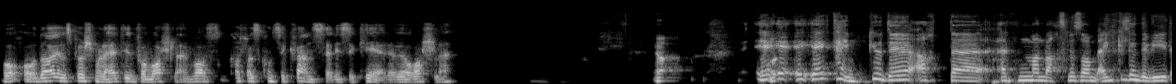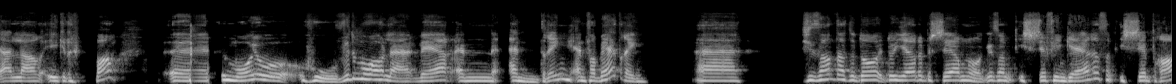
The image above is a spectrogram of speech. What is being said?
Og, og da er jo spørsmålet helt innenfor varsler. varsleren hva, hva slags konsekvenser risikerer ved å varsle? Ja. Jeg, jeg, jeg tenker jo det at eh, enten man varsler som enkeltindivid eller i grupper, eh, så må jo hovedmålet være en endring, en forbedring. Eh, ikke sant? At da, da gir det beskjed om noe som ikke fungerer, som ikke er bra.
